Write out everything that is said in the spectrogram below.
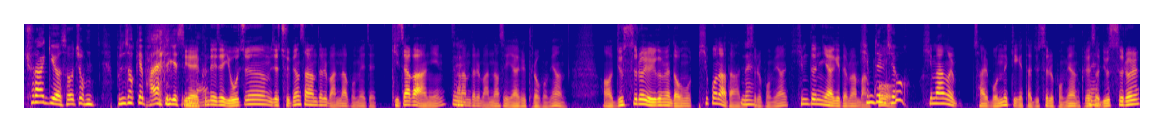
추락이어서 좀 분석해 봐야 되겠습니다. 예. 근데 이제 요즘 이제 주변 사람들을 만나 보면 이제 기자가 아닌 네. 사람들을 네. 만나서 이야기를 들어보면 어 뉴스를 읽으면 너무 피곤하다. 네. 뉴스를 네. 보면 힘든 이야기들만 많고 힘들죠. 희망을 잘 못 느끼겠다. 뉴스를 보면 그래서 네. 뉴스를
